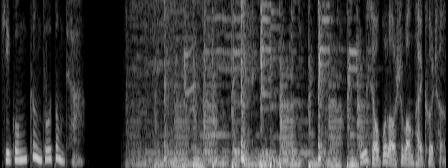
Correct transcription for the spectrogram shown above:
提供更多洞察。吴晓波老师王牌课程，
